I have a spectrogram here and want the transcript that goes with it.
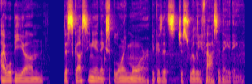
I will be um, discussing and exploring more because it's just really fascinating.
